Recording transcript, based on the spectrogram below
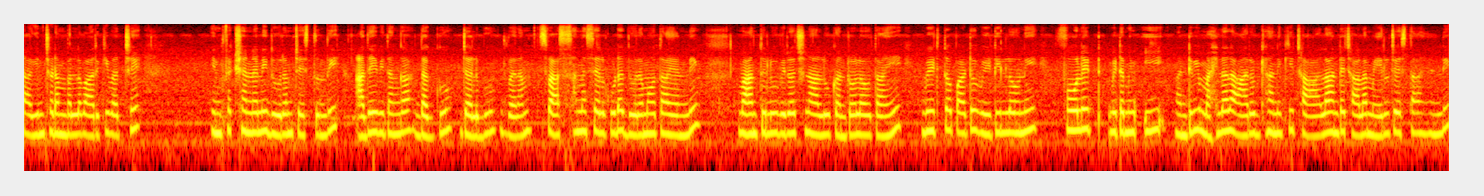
తాగించడం వల్ల వారికి వచ్చే ఇన్ఫెక్షన్లని దూరం చేస్తుంది. అదేవిధంగా దగ్గు జలుబు జ్వరం శ్వాస సమస్యలు కూడా దూరం అవుతాయండి వాంతులు విరోచనాలు కంట్రోల్ అవుతాయి. వీటితో పాటు వీటిల్లోని ఫోలెట్ విటమిన్ ఈ వంటివి మహిళల ఆరోగ్యానికి చాలా అంటే చాలా మేలు చేస్తాయండి.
